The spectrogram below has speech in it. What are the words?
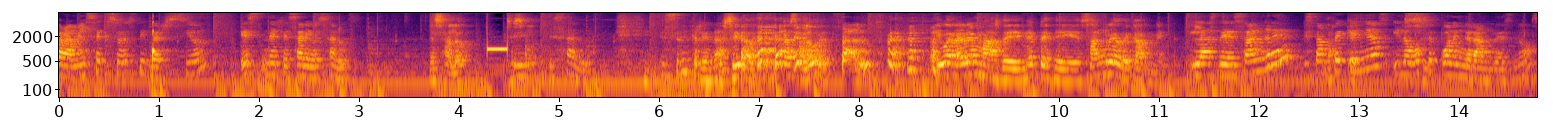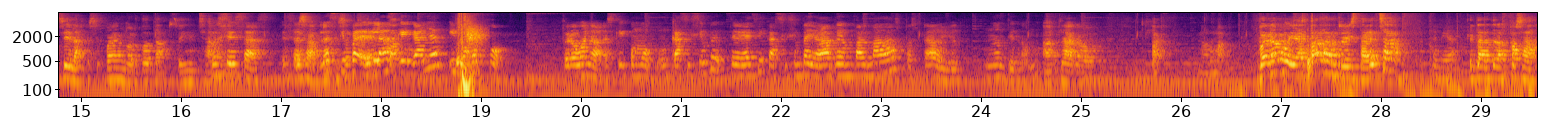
Para mí el sexo es diversión, es necesario, es salud. Es salud. Es Sí, salud. es salud. Es entrenar. Sí, la auténtica salud. Salud. Y bueno, ¿eres más de nepes de sangre o de carne? Las de sangre están Las que- pequeñas y luego sí. se ponen grandes, ¿no? Sí, las que se ponen gordotas, se hinchan. Pues esas, esas. Esas, las, que, pa- que- las que engañan y luego ¡pum! Pero bueno, es que como casi siempre, te voy a decir, casi siempre ya las veo empalmadas, pues claro, yo no entiendo mucho. Ah, claro. Claro, normal. Bueno, pues ya está, la entrevista hecha. Genial. ¿Qué tal te las pasas?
